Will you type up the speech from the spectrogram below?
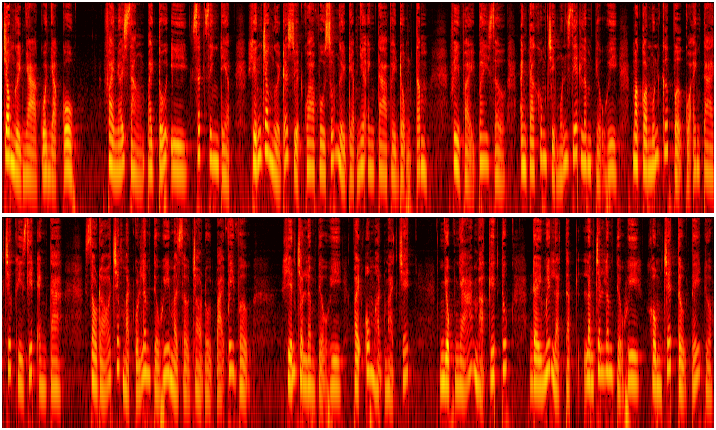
cho người nhà của nhà cô. Phải nói rằng Bạch Tố Y rất xinh đẹp, khiến cho người đã duyệt qua vô số người đẹp như anh ta phải động tâm. Vì vậy bây giờ, anh ta không chỉ muốn giết Lâm Tiểu Huy, mà còn muốn cướp vợ của anh ta trước khi giết anh ta. Sau đó trước mặt của Lâm Tiểu Huy mà giờ trò đổi bại với vợ, khiến cho Lâm Tiểu Huy phải ôm hận mà chết. Nhục nhá mà kết thúc, đây mới là thật làm cho Lâm Tiểu Huy không chết tử tế được.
